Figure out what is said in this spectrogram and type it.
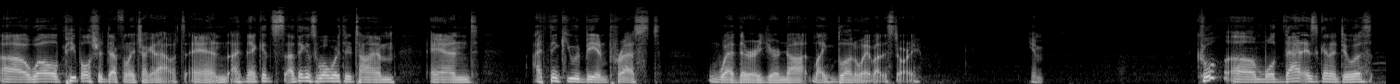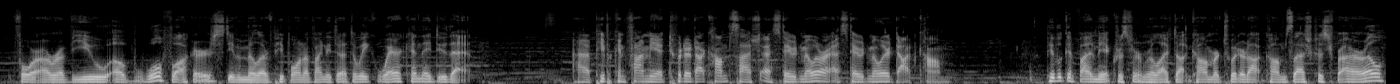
Uh, well, people should definitely check it out, and I think it's I think it's well worth your time, and I think you would be impressed whether you're not like blown away by the story. Yep. Cool. Um, well, that is going to do us for our review of Wolfwalkers. Stephen Miller. If people want to find you throughout the week, where can they do that? Uh, people can find me at twitter.com slash sdavidmiller or sdavidmiller.com. People can find me at ChristopherInRealLife.com or Twitter.com slash ChristopherIRL.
